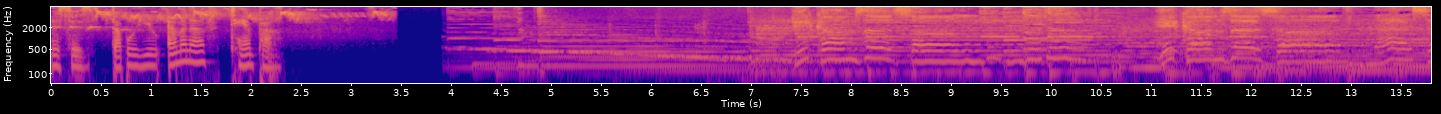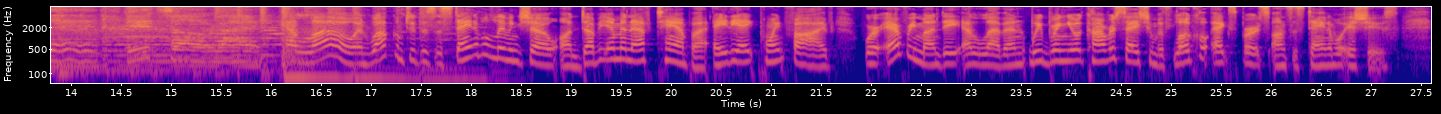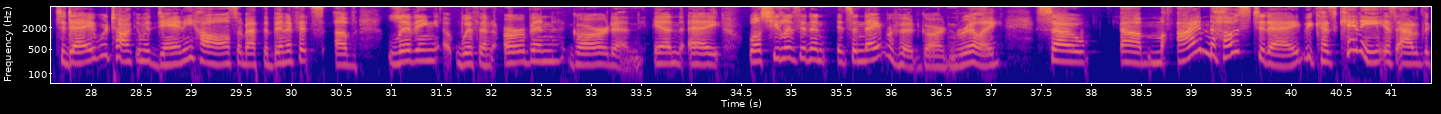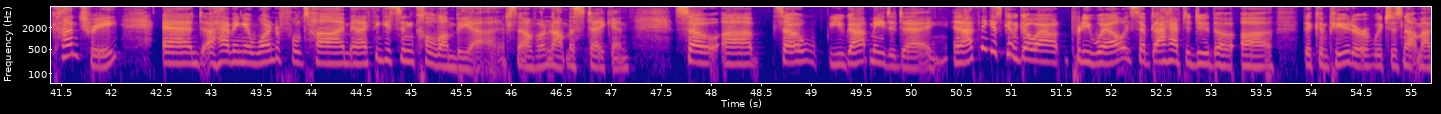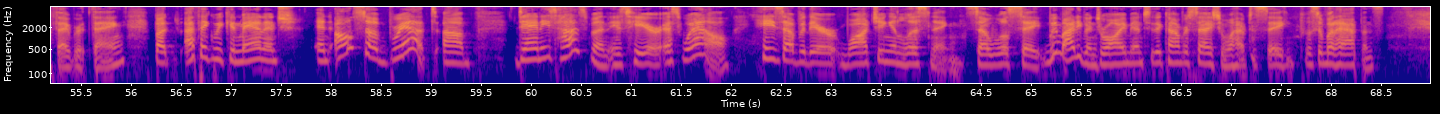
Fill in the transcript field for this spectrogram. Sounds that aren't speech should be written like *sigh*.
This is WMNF Tampa. Here comes the sun. Here comes the sun. I say it's alright. Hello, and welcome to the Sustainable Living Show on WMNF Tampa 88.5, where every Monday at 11 we bring you a conversation with local experts on sustainable issues. Today we're talking with Dani Halls about the benefits of living with an urban garden in a, well, she lives in an, it's a neighborhood garden, really. So, um, I'm the host today because Kenny is out of the country and uh, having a wonderful time, and I think it's in Colombia, if, I'm not mistaken. So, uh, so you got me today, and I think it's going to go out pretty well. Except I have to do the uh, the computer, which is not my favorite thing, but I think we can manage. And also, Brent, um, Dani's husband, is here as well. He's over there watching and listening. So we'll see. We might even draw him into the conversation. We'll have to see. We'll see what happens.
